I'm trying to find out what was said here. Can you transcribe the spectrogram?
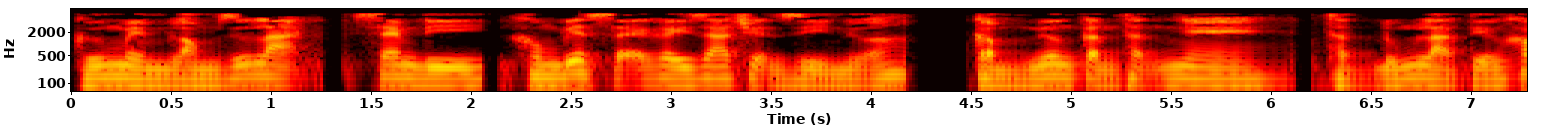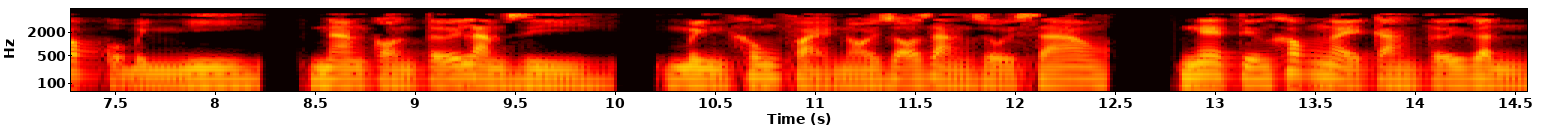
cứ mềm lòng giữ lại, xem đi, không biết sẽ gây ra chuyện gì nữa, cẩm nương cẩn thận nghe, thật đúng là tiếng khóc của Bình Nhi, nàng còn tới làm gì, mình không phải nói rõ ràng rồi sao, nghe tiếng khóc ngày càng tới gần,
